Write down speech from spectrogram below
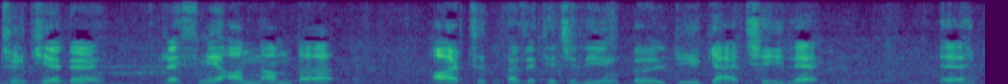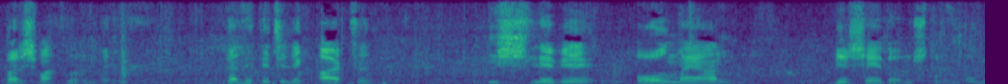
Türkiye'de resmi anlamda artık gazeteciliğin öldüğü gerçeğiyle e, barışmak zorundayız. Gazetecilik artık işlevi olmayan bir şeye dönmüş durumda.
